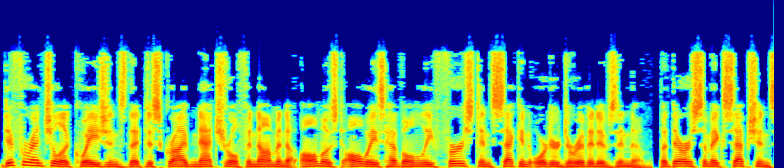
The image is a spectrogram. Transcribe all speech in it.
Differential equations that describe natural phenomena almost always have only first and second-order derivatives in them, but there are some exceptions,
